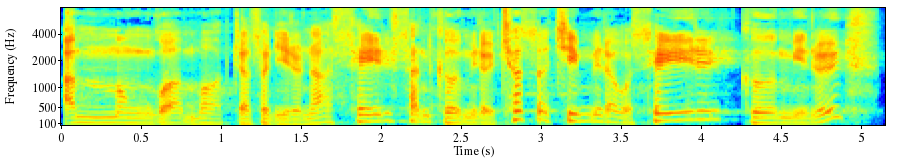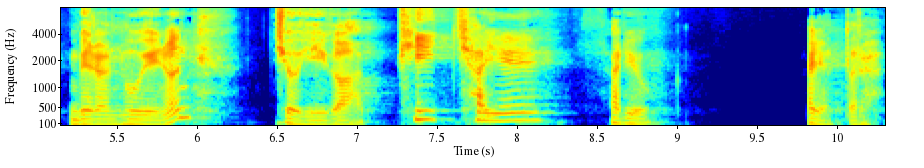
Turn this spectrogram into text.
암몬과 모압 자손이 일어나 세일산 거민을 쳐서 진밀하고 세일 거민을 멸한 후에는 저희가 피차에 사륙하였더라.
